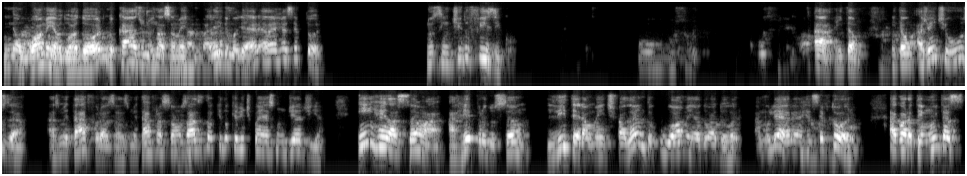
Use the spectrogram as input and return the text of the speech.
Não, o homem é o doador. No caso do relacionamento do marido e mulher, ela é receptor. No sentido físico. Ah, então. Então, a gente usa as metáforas, as metáforas são usadas daquilo que a gente conhece no dia a dia. Em relação à, à reprodução, literalmente falando, o homem é o doador, a mulher é receptor. Agora, tem muitas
